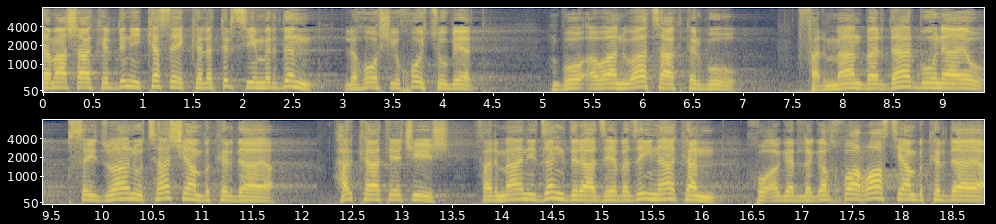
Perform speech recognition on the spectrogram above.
تەماشاکردنی کەسێک کە لە ترسی مردن لە هۆشی خۆی چوو بێت بۆ ئەوان وا چاکتر بوو. فەرمان بەردار بوونایە و قسەی جوان و چاشیان بکردایە هەر کاتێکیش فەرمانی جەنگ درا جێبەجەی ناکەن خۆ ئەگەر لەگەڵ خوا ڕاستیان بکردایە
